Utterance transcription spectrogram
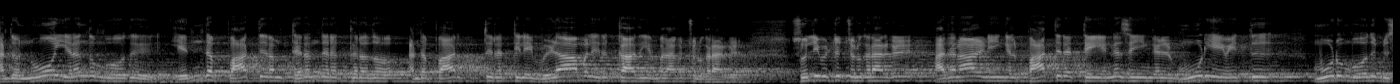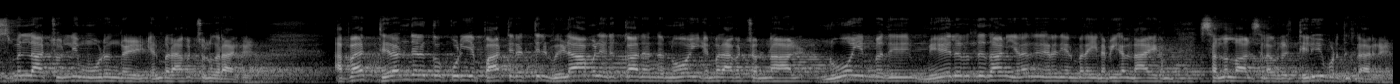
அந்த நோய் இறங்கும்போது எந்த பாத்திரம் திறந்திருக்கிறதோ அந்த பாத்திரத்திலே விழாமல் இருக்காது என்பதாக சொல்கிறார்கள். சொல்லிவிட்டு சொல்கிறார்கள் அதனால் நீங்கள் பாத்திரத்தை என்ன செய்யுங்கள்? மூடியை வைத்து மூடும்போது பிஸ்மில்லா சொல்லி மூடுங்கள் என்பதாக சொல்கிறார்கள். அப்போ திறந்திருக்கக்கூடிய பாத்திரத்தில் விழாமல் இருக்காத அந்த நோய் என்பதாக சொன்னால் நோய் என்பது மேலிருந்து தான் இறங்குகிறது என்பதை நபிகள் நாயகம் சல்லல்லால் அவர்கள் தெளிவுபடுத்துகிறார்கள்.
